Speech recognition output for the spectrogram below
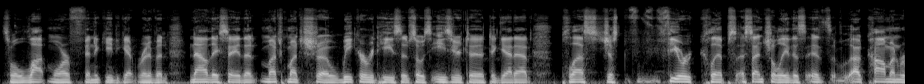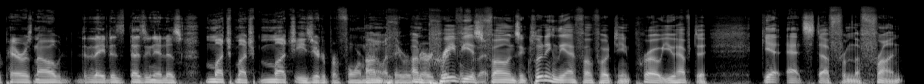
so a lot more finicky to get rid of it. Now they say that much much uh, weaker adhesive, so it's easier to, to get at. Plus, just f- fewer clips. Essentially, this it's a common repair is now they des- designate as much much much easier to perform. now, and they were on previous phones, including the iPhone 14 Pro, you have to get at stuff from the front.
